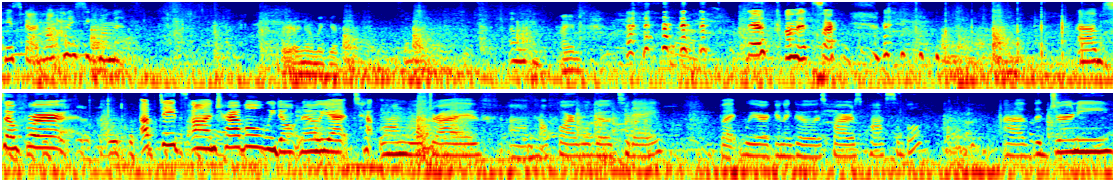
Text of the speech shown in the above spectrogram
Hey Scott, how can I see comments? We are normally here. Oh, okay. I am. There's comments, sorry. um, so for updates on travel, we don't know yet how long we'll drive, um, how far we'll go today, but we are gonna go as far as possible. Uh, the journey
